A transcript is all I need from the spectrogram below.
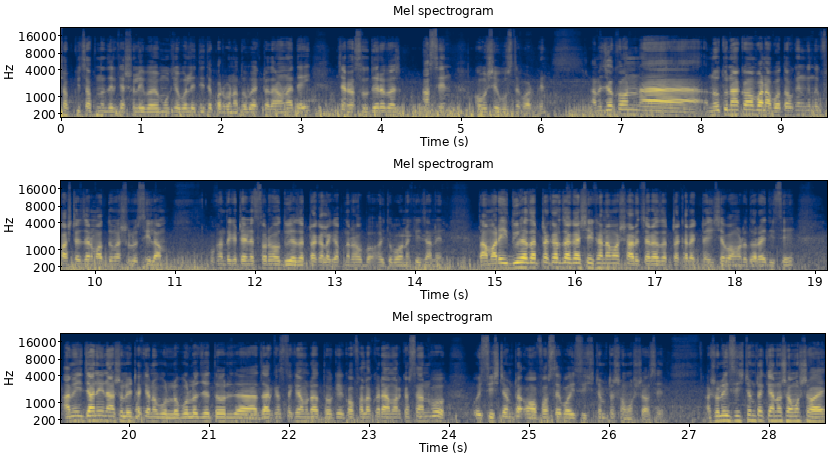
সব কিছু আপনাদেরকে আসলে এইভাবে মুখে বলে দিতে পারব না। তবে একটা ধারণা দেই, যারা সৌদি আরবে আছেন, অবশ্যই বুঝতে পারবেন। আমি যখন নতুন আকামা বানাবো, তখন কিন্তু ফার্স্ট এজার মাধ্যমে আসলে ছিলাম, ওখান থেকে ট্রান্সফার হওয়া দুই হাজার টাকা লাগে। আপনারা হয়তো বা অনেকেই জানেন। তা আমার এই দুই হাজার টাকার জায়গায় সেখানে আমার সাড়ে চার হাজার টাকার একটা হিসাব আমার ধরাই দিছে। আমি জানি না আসলে এটা কেন বলল। বলল যে তোর যার কাছ থেকে আমরা তোকে কফালা করে আমার কাছে আনব, ওই সিস্টেমটা অফ আছে বা ওই সিস্টেমটা সমস্যা আছে। আসলে এই সিস্টেমটা কেন সমস্যা হয়?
